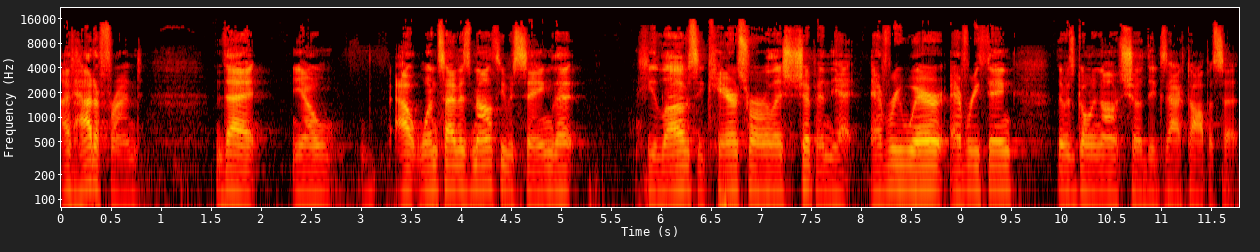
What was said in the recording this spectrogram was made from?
I've had a friend that, you know, out one side of his mouth, he was saying that he loves, he cares for our relationship, and yet everywhere, everything that was going on showed the exact opposite.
